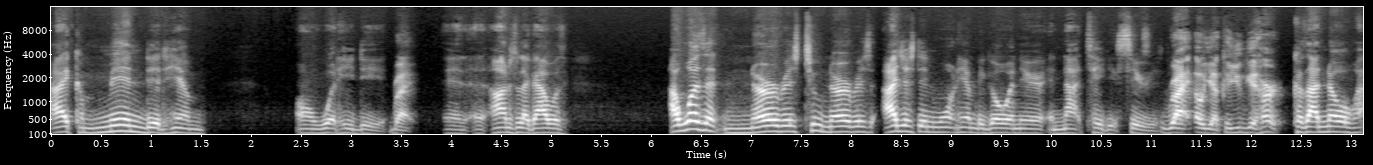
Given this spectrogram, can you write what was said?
I I commended him on what he did. Right. and honestly, like I was, I wasn't nervous, too nervous. I just didn't want him to go in there and not take it serious Right. Oh yeah, because you can get hurt. because I know,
